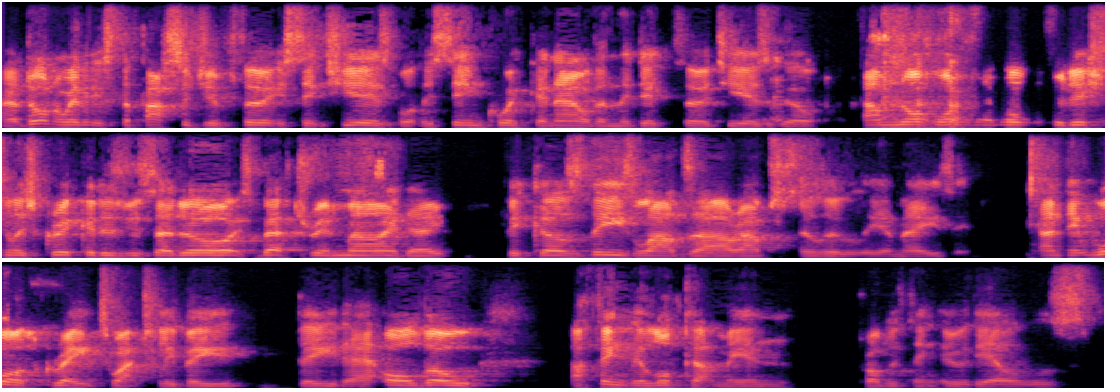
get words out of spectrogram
I don't know whether it's the passage of 36 years, but they seem quicker now than they did 30 years ago. I'm not one of them old traditionalist cricketers who said, oh, it's better in my day, because these lads are absolutely amazing. And it was great to actually be, be there, although I think they look at me and probably think, who the hell's.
